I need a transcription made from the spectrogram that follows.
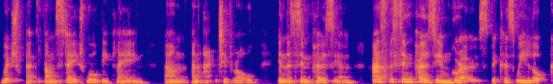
which at some stage will be playing um, an active role in the symposium as the symposium grows, because we look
